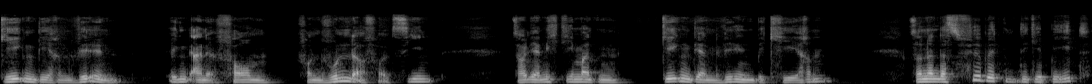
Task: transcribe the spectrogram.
gegen deren Willen irgendeine Form von Wunder vollziehen, soll ja nicht jemanden gegen deren Willen bekehren, sondern das fürbittende Gebet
